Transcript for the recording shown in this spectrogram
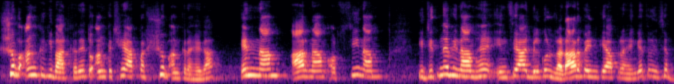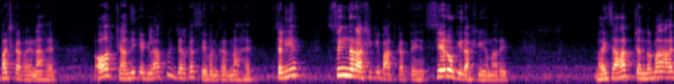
शुभ अंक की बात करें तो अंक छह आपका शुभ अंक रहेगा। एन नाम आर नाम और सी नाम, ये जितने भी नाम हैं, इनसे आज बिल्कुल रडार पे इनके आप रहेंगे तो इनसे बच कर रहना है। और चांदी के गिलास में जल का सेवन करना है। चलिए, सिंह राशि की बात करते हैं। शेरों की राशि हमारे। भाई साहब, चंद्रमा आज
